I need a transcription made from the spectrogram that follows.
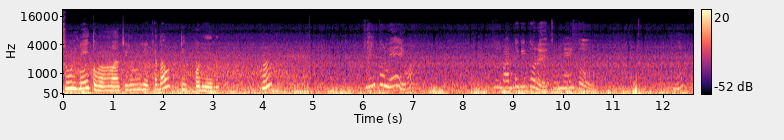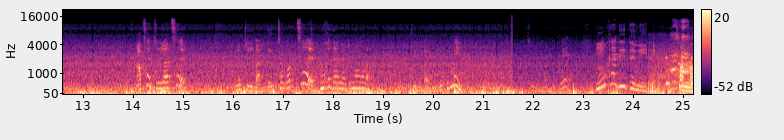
চুল নেই তো মাম্মা চিরুনি রেখে দাও টিপ পরিয়ে দিই। হুম? চুল তো নেই মা। চুল বাঁধবে কি করে? চুল নেই তো হুম? আছে, চুল আছে? চুল বাঁধতে ইচ্ছা করছে? মুখে দেয় না একটু নোংরা। চুল বাঁধবে তুমি? মুখে দিতে নেই। কান্না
